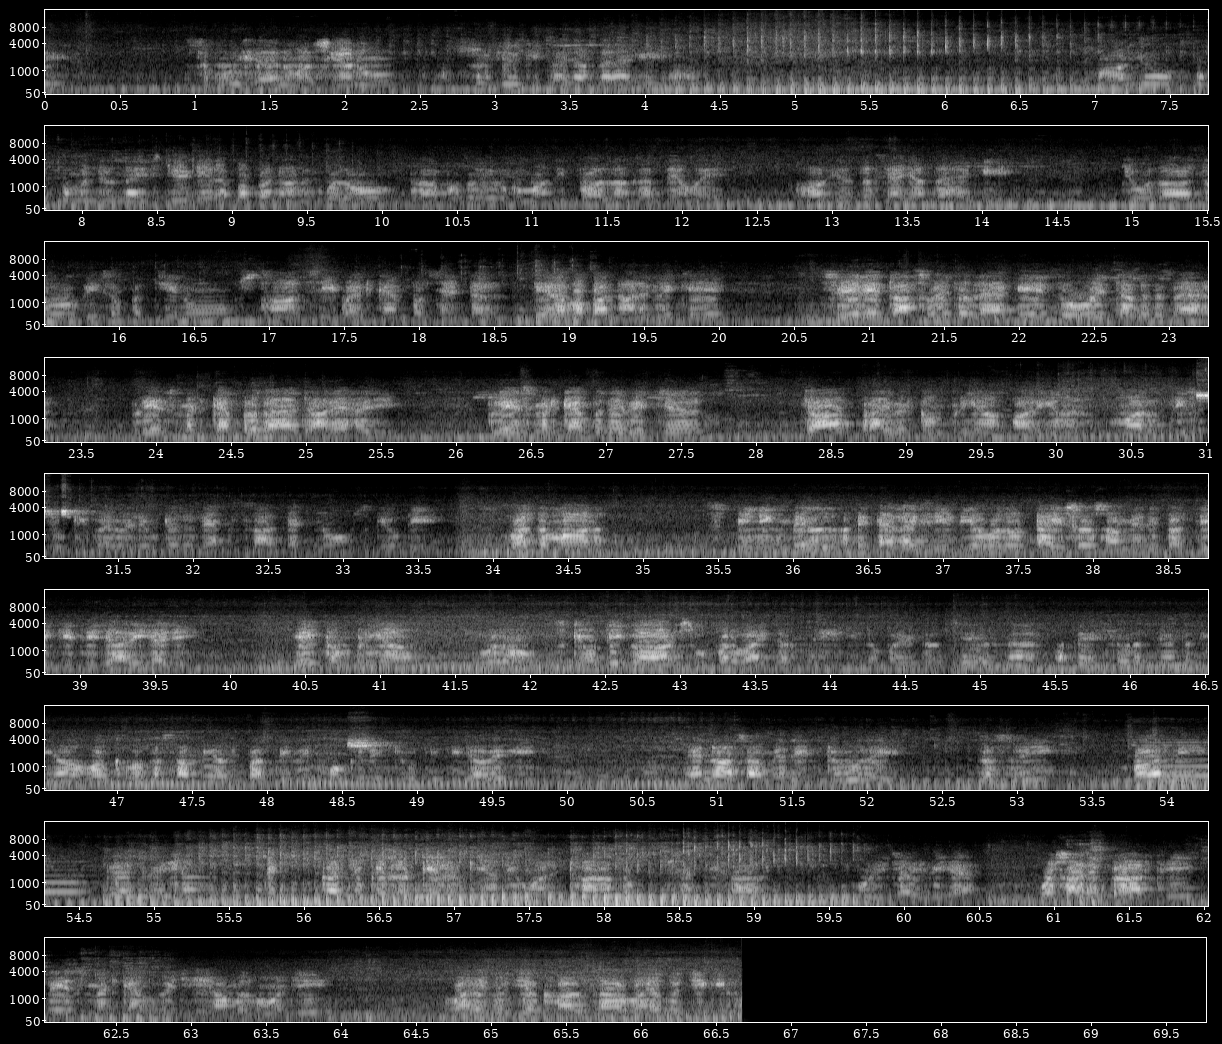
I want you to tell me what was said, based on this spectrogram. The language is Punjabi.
ਤੇ ਸਮੂਹ ਸ਼ਹਿਰ ਨਿਵਾਸੀਆਂ ਨੂੰ ਸੂਚਿਤ ਕੀਤਾ ਜਾਂਦਾ ਹੈ ਕਿ ਮਾਨਯੋਗ ਉਪ ਮੰਡਲ ਮੈਜਿਸਟ੍ਰੇਟ ਡੇਰਾ ਬਾਬਾ ਨਾਨਕ ਵੱਲੋਂ ਪ੍ਰਾਪਤ ਹੋਏ ਹੁਕਮਾਂ ਦੀ ਪਾਲਣਾ ਕਰਦੇ ਹੋਏ ਆਗਿਆ ਦੱਸਿਆ ਜਾਂਦਾ ਹੈ ਕਿ 14 2 2025 ਨੂੰ ਸਥਾਨ CIPET camp centre Dera Baba Nanak ਵਿਖੇ ਸਵੇਰੇ 10 ਵਜੇ ਤੋਂ ਲੈ ਕੇ 2 ਵਜੇ ਤੱਕ ਦੁਪਹਿਰ ਪਲੇਸਮੈਂਟ ਕੈਂਪ ਲਗਾਇਆ ਜਾ ਰਿਹਾ ਹੈ ਜੀ। ਪਲੇਸਮੈਂਟ ਕੈਂਪ ਦੇ ਵਿੱਚ ਚਾਰ ਪ੍ਰਾਈਵੇਟ ਕੰਪਨੀਆਂ ਆ ਰਹੀਆਂ ਹਨ। Maruti Suzuki private limited Raxa techno security Vardhman spinning mill ਅਤੇ LIC ਇੰਡੀਆ ਵੱਲੋਂ 250 ਸਾਮਿਆਂ ਦੀ ਭਰਤੀ ਕੀਤੀ ਜਾ ਰਹੀ ਹੈ ਜੀ। ਇਹ ਕੰਪਨੀਆਂ ਵੱਲੋਂ security guard supervisor machine operator salesman ਅਤੇ ਇੰਸ਼ੋਰੈਂਸ ਏਜੰਟ ਦੀਆਂ ਵੱਖ-ਵੱਖ ਅਸਾਮੀਆਂ ਦੀ ਭਰਤੀ ਲਈ ਮੌਕੇ ਤੇ ਇੰਟਰਵਿਊ ਕੀਤੀ ਜਾਵੇਗੀ। ਇਹਨਾਂ ਅਸਾਮੀਆਂ ਦੀ ਇੰਟਰਵਿਊ ਲਈ 10ਵੀਂ 12ਵੀਂ ਸਾਰੇ ਪ੍ਰਾਰਥੀ ਪਲੇਸਮੈਂਟ ਕੈਂਪ ਵਿੱਚ ਸ਼ਾਮਲ ਹੋਣ ਜੀ। ਵਾਹਿਗੁਰੂ ਜੀ ਕਾ ਖਾਲਸਾ, ਵਾਹਿਗੁਰੂ ਜੀ ਕੀ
